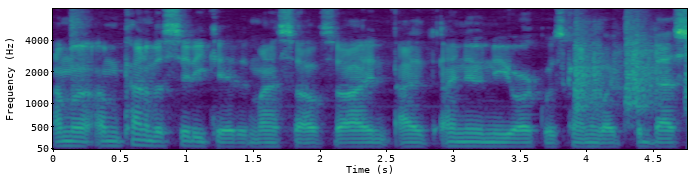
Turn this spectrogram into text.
I'm a I'm kind of a city kid myself, so I I I knew New York was kind of like the best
